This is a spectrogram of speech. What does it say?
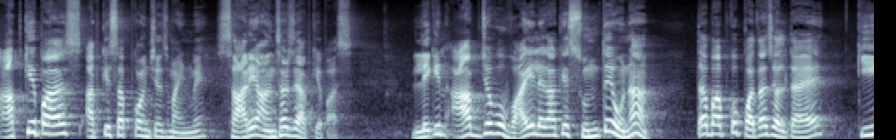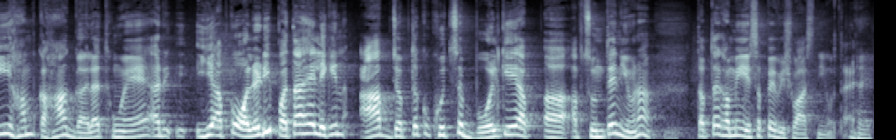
आपके पास आपके सबकॉन्शियस माइंड में सारे आंसर्स है आपके पास। लेकिन आप जब वो वाई लगा के सुनते हो ना तब आपको पता चलता है कि हम कहाँ गलत हुए हैं। और ये आपको ऑलरेडी पता है लेकिन आप जब तक खुद से बोल के आप, आप सुनते नहीं हो ना तब तक हमें ये सब पे विश्वास नहीं होता है।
